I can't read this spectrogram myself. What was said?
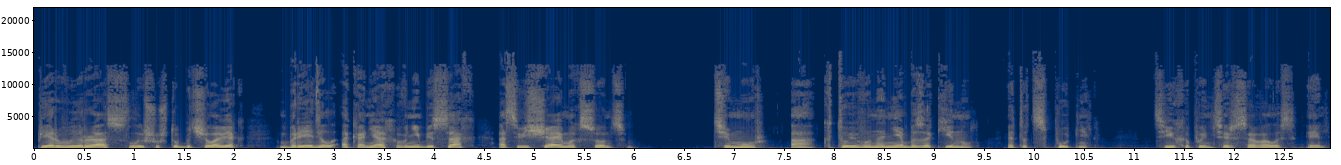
Первый раз слышу, чтобы человек бредил о конях в небесах, освещаемых солнцем. Тимур, а кто его на небо закинул, этот спутник? Тихо поинтересовалась Эль.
